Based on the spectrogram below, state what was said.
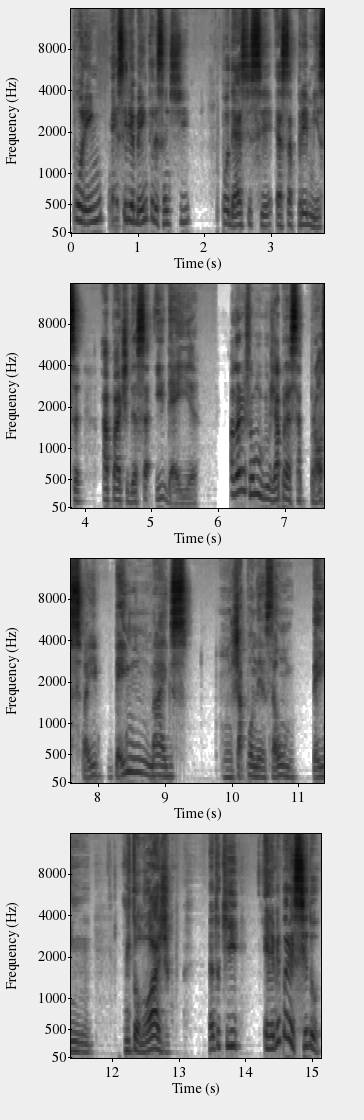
porém é, seria bem interessante se pudesse ser essa premissa a partir dessa ideia. Agora vamos já para essa próxima aí, bem mais um japonesão bem mitológico. Tanto que ele é bem parecido,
